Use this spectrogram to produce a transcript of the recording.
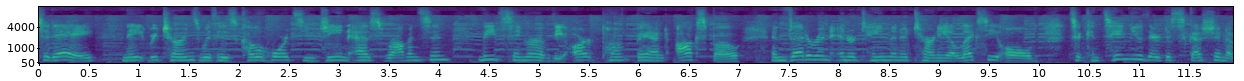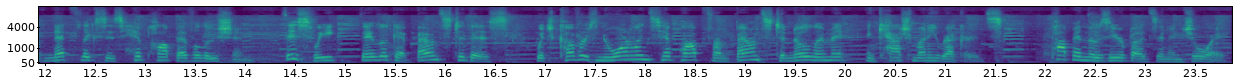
Today, Nate returns with his cohorts Eugene S. Robinson, lead singer of the art punk band Oxbow, and veteran entertainment attorney Alexi Auld to continue their discussion of Netflix's hip hop evolution. This week, they look at Bounce to This, which covers New Orleans hip hop from Bounce to No Limit and Cash Money Records. Pop in those earbuds and enjoy.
